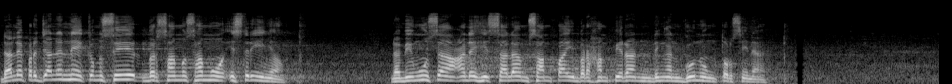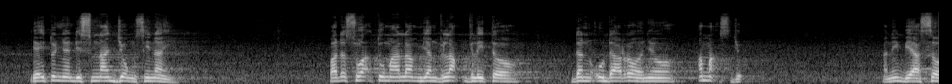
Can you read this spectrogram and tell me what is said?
Dalam perjalanan ke Mesir bersama-sama isterinya. Nabi Musa alaihi salam sampai berhampiran dengan gunung Tursina. Iaitunya di semenanjung Sinai. Pada suatu malam yang gelap gelita dan udaranya amat sejuk. Ha, ini biasa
